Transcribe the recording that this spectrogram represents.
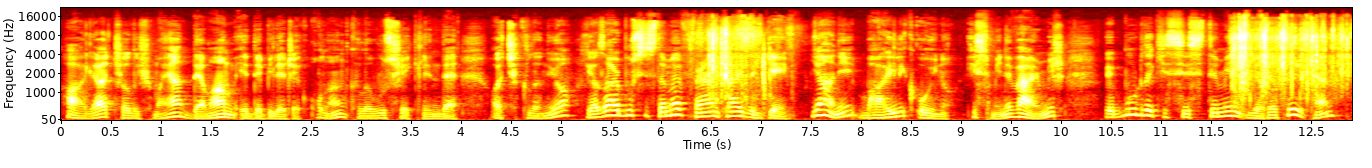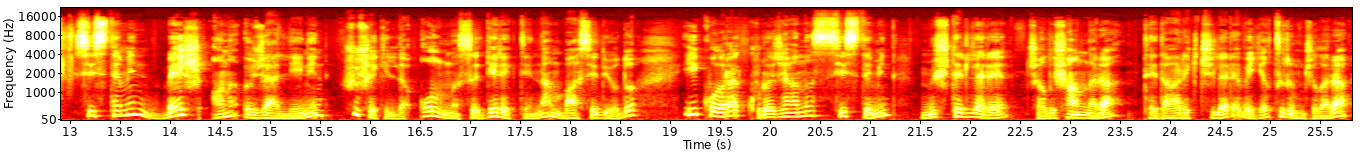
hala çalışmaya devam edebilecek olan kılavuz şeklinde açıklanıyor. Yazar bu sisteme franchising game yani bayilik oyunu ismini vermiş ve buradaki sistemi yaratırken sistemin 5 ana özelliğinin şu şekilde olması gerektiğinden bahsediyordu. İlk olarak kuracağınız sistemin müşterilere, çalışanlara, tedarikçilere ve yatırımcılara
